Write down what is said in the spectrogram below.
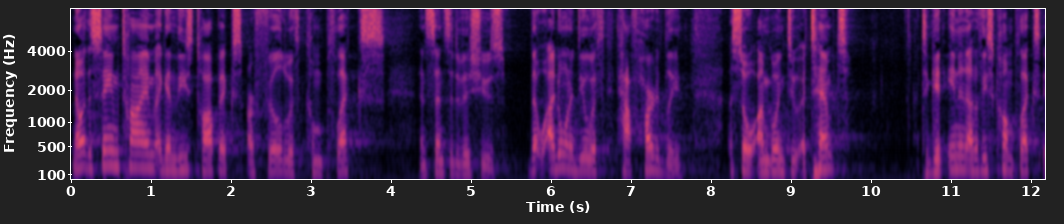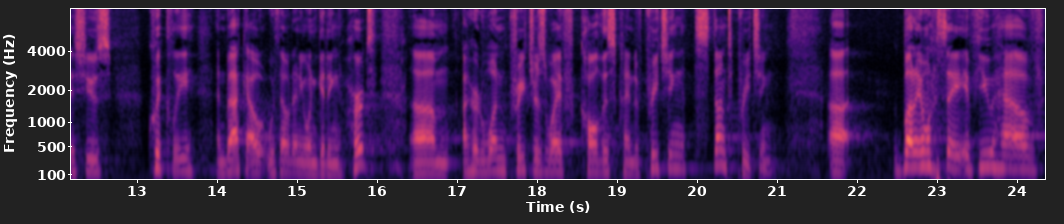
Now, at the same time, again, these topics are filled with complex and sensitive issues that I don't want to deal with half heartedly. So I'm going to attempt to get in and out of these complex issues quickly and back out without anyone getting hurt. Um, I heard one preacher's wife call this kind of preaching stunt preaching. Uh, but I want to say if you have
